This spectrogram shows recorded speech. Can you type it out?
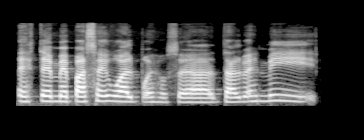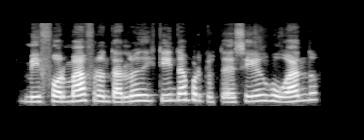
este, me pasa igual, pues, o sea, tal vez mi, mi forma de afrontarlo es distinta porque ustedes siguen jugando.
